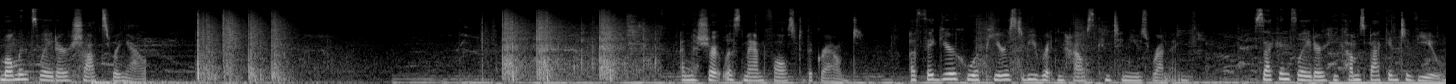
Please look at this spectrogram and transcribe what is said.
Moments later, shots ring out. And the shirtless man falls to the ground. A figure who appears to be Rittenhouse continues running. Seconds later, he comes back into view,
